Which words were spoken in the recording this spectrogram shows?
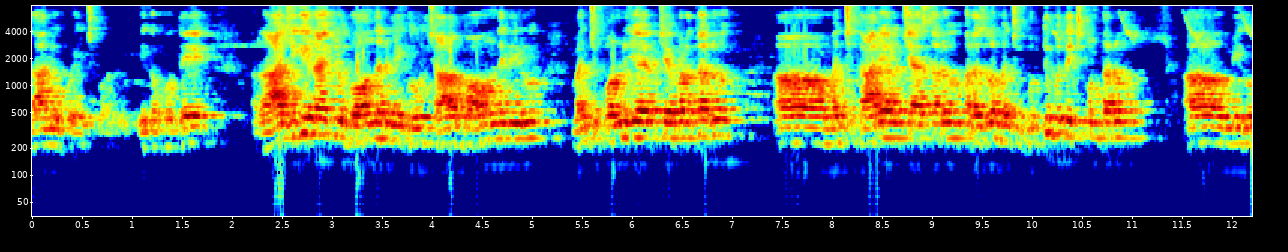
దాన్ని ఉపయోగించుకోండి. ఇకపోతే రాజకీయ నాయకులు బాగుందని మీకు చాలా బాగుంది మీరు. మంచి పనులు చే చేపడతారు. మంచి కార్యాలు చేస్తారు. ప్రజలు మంచి గుర్తింపు తెచ్చుకుంటారు. మీకు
